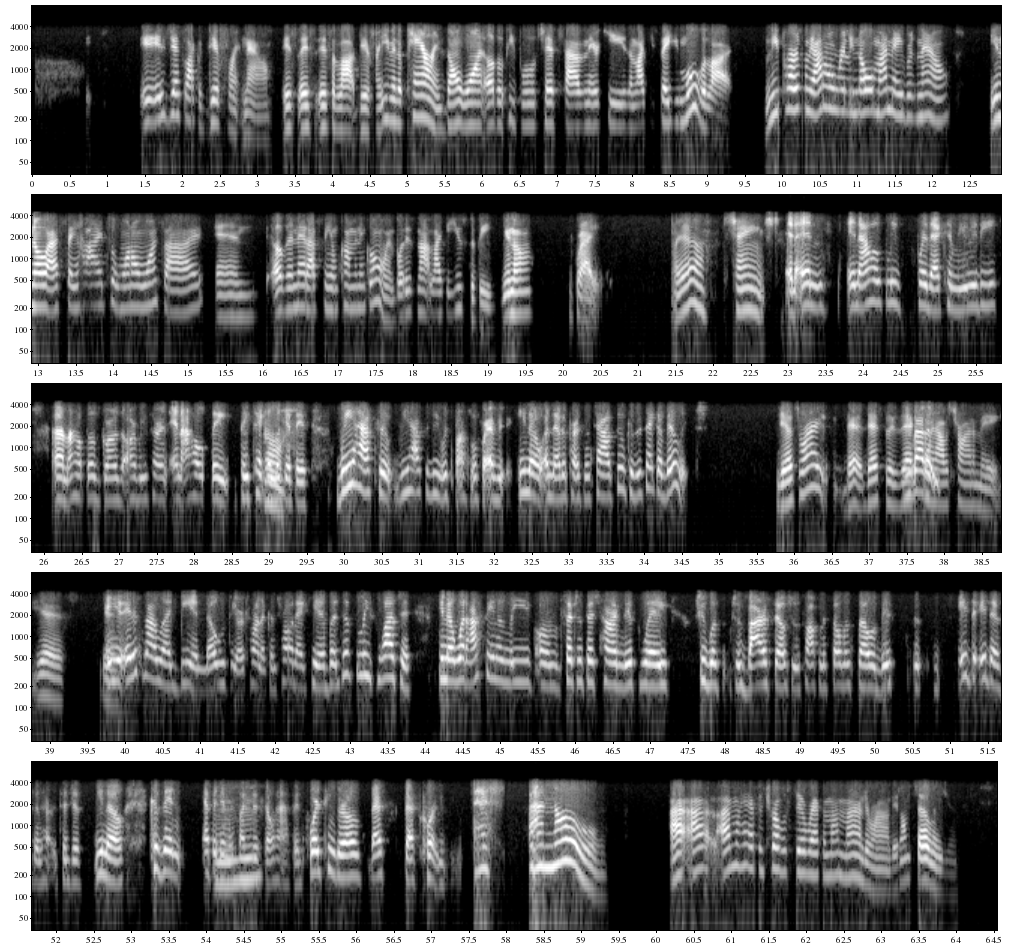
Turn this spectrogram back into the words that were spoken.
It's just like a different now. It's it's it's a lot different. Even the parents don't want other people chastising their kids, and like you say, you move a lot. Me personally, I don't really know my neighbors now. You know, I say hi to one on one side, and other than that, I see them coming and going. But it's not like it used to be. You know. Right. Yeah, it's changed. And and and I hopefully for that community, um, I hope those girls are returned, and I hope they they take a oh. look at this. We have to we have to be responsible for every you know another person's child too, because it takes a village. That's right. That that's the exact gotta, point I was trying to make. Yes. Yes. And, you, and it's not like being nosy or trying to control that kid, but just at least watching. You know what? I seen her leave on such and such time this way. She was just by herself. She was talking to so and so. This it it doesn't hurt to just you know because then epidemics mm-hmm. like this don't happen. Fourteen girls, that's that's crazy. That's I know. I I I'm having trouble still wrapping my mind around it. I'm telling you.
